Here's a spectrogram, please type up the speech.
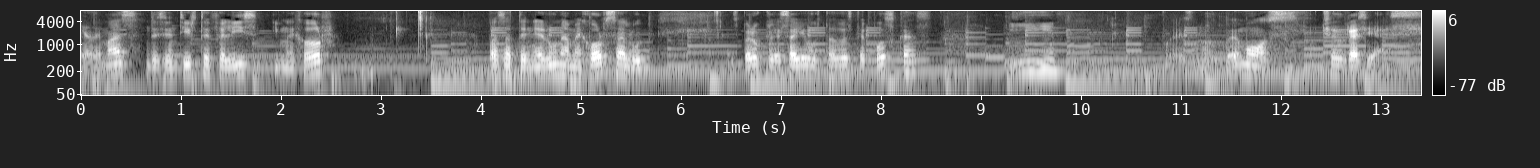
Y además de sentirte feliz y mejor, vas a tener una mejor salud. Espero que les haya gustado este podcast. Y pues nos vemos. Muchas gracias.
